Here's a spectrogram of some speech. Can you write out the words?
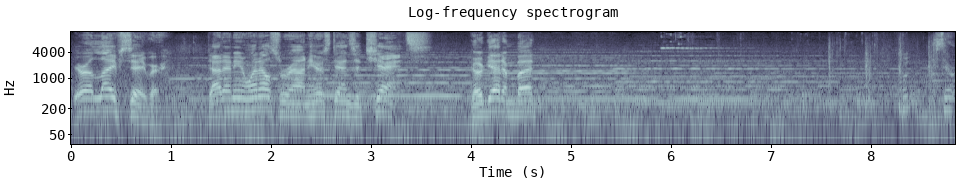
You're a lifesaver. Doubt anyone else around here stands a chance. Go get him, bud. Is there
